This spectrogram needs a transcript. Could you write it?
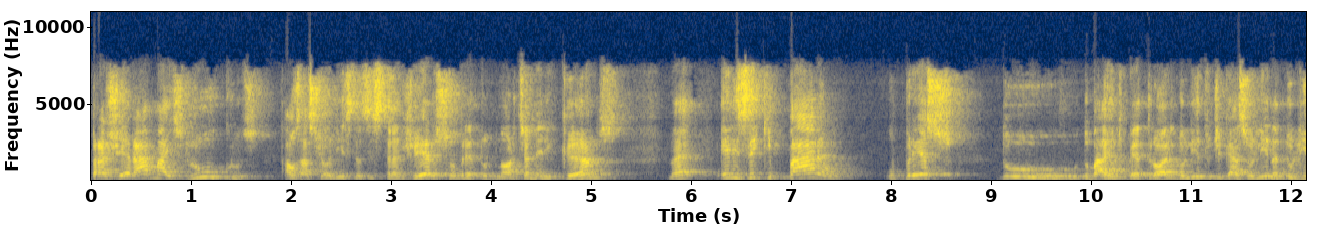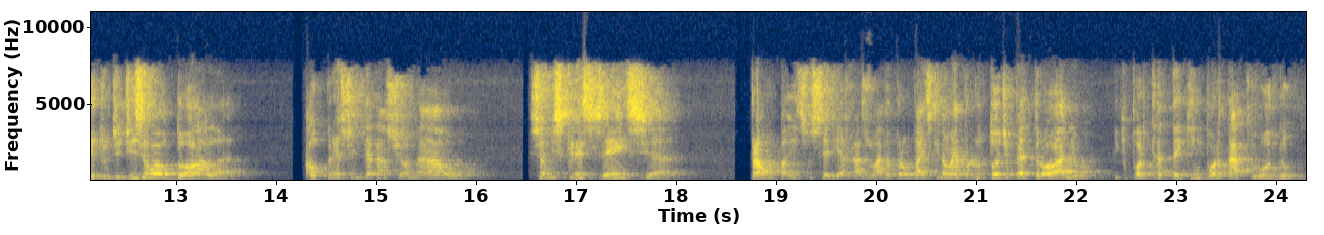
para gerar mais lucros aos acionistas estrangeiros, sobretudo norte-americanos, né? eles equiparam o preço do, do barril de petróleo, do litro de gasolina, do litro de diesel ao dólar, ao preço internacional. Isso é uma excrescência. Para um país, isso seria razoável para um país que não é produtor de petróleo e que, portanto, tem que importar tudo.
